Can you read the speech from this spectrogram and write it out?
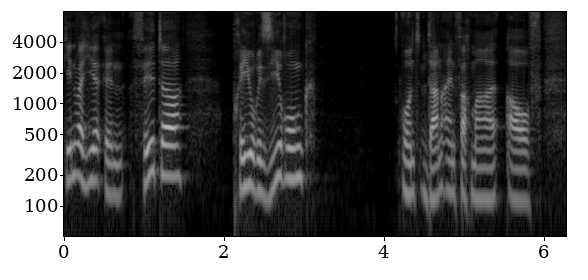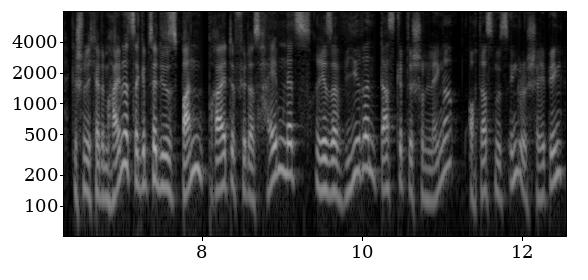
Gehen wir hier in Filter, Priorisierung und dann einfach mal auf Geschwindigkeit im Heimnetz. Da gibt es ja dieses Bandbreite für das Heimnetz reservieren. Das gibt es schon länger. Auch das nutzt Ingress Shaping.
